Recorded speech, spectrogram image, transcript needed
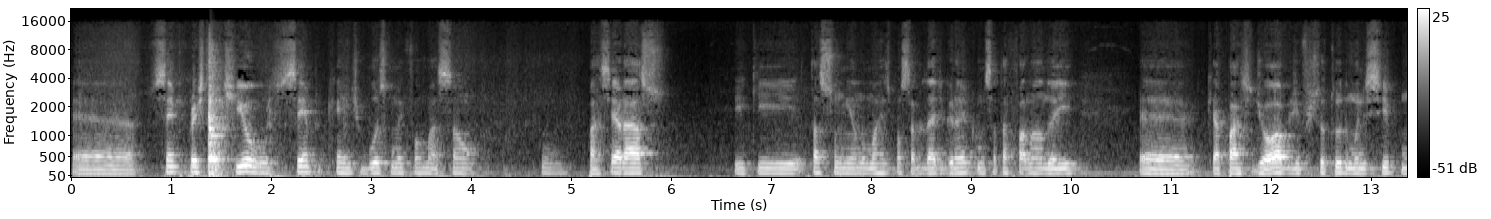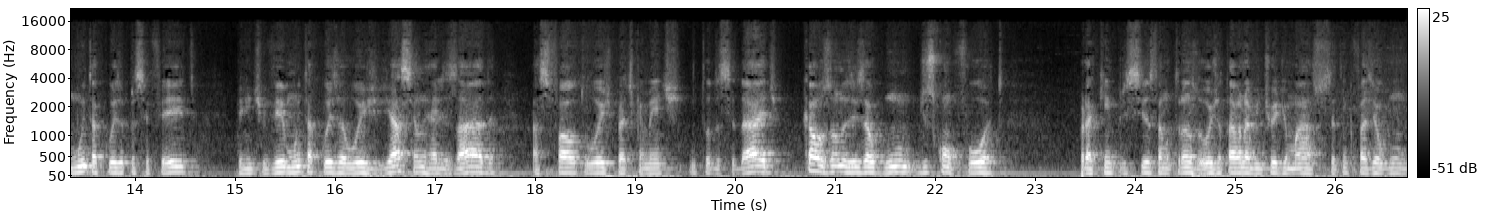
É, sempre prestativo, sempre que a gente busca uma informação, um parceiraço e que está assumindo uma responsabilidade grande, como você está falando aí, é, que é a parte de obra, de infraestrutura do município, muita coisa para ser feito. A gente vê muita coisa hoje já sendo realizada, asfalto hoje praticamente em toda a cidade, causando às vezes algum desconforto para quem precisa estar no trânsito. Hoje eu estava na 28 de março, você tem que fazer algum,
